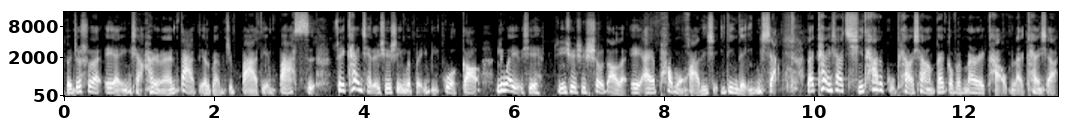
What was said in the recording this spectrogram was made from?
本周受到 AI 影响，它仍然大跌了百分之八点八四。所以看起来有些是因为本益比过高，另外有些的确是受到了 AI 泡沫化的一些一定的影响。来看一下其他的股票，像 Bank of America，我们来看一下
